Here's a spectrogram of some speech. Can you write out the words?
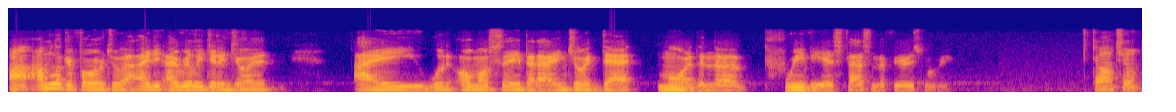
I, I'm looking forward to it. I, I really did enjoy it. I would almost say that I enjoyed that more than the previous Fast and the Furious movie. Gotcha.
